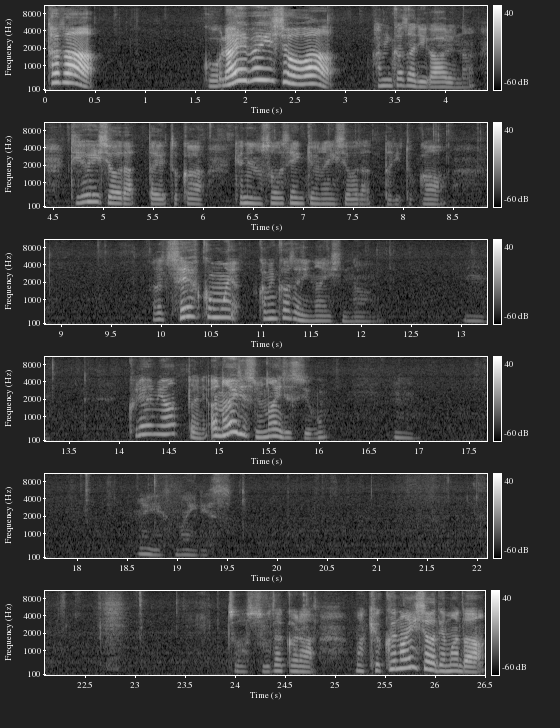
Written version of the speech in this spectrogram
ただこうライブ衣装は髪飾りがあるな。っていう衣装だったりとか去年の総選挙の衣装だったりとかだって制服も髪飾りないしな。うん。暗闇あったね。あないですよ。ないですよ。うん。ないです。ないです。そうそう。だから、まあ、曲の衣装でまだ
